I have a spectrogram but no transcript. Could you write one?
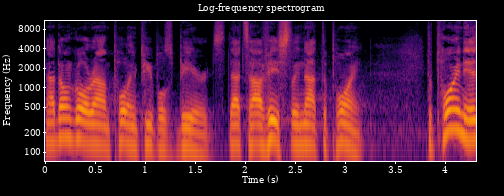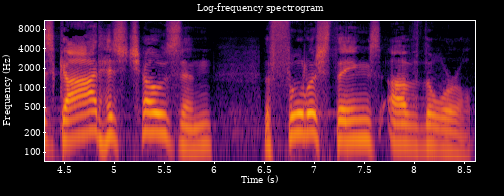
Now, don't go around pulling people's beards. That's obviously not the point. The point is, God has chosen the foolish things of the world.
